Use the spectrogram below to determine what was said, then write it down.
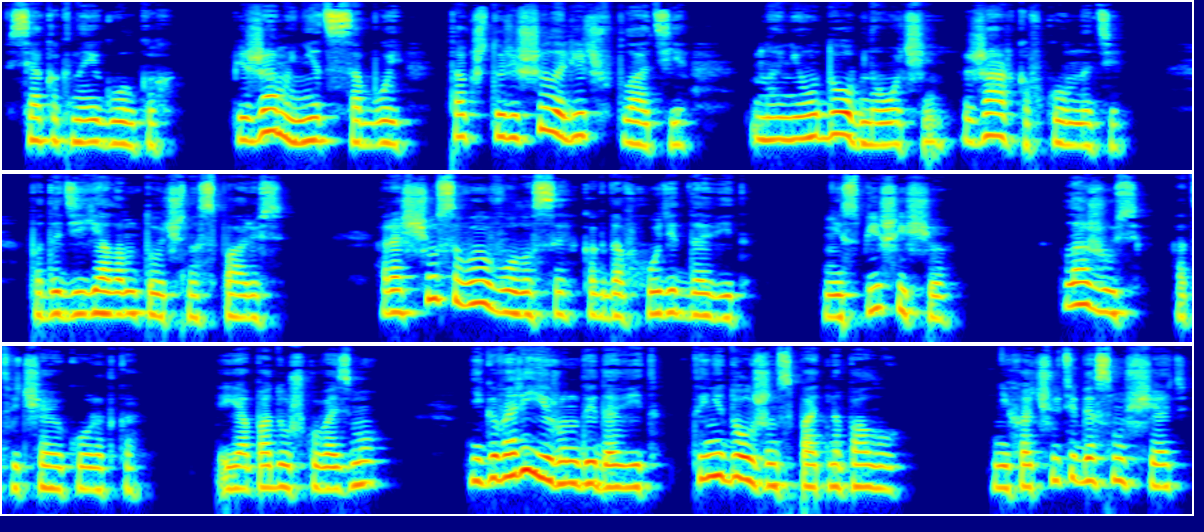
Вся как на иголках. Пижамы нет с собой, так что решила лечь в платье, но неудобно очень, жарко в комнате. Под одеялом точно спарюсь. Расчесываю волосы, когда входит Давид. «Не спишь еще?» «Ложусь», — отвечаю коротко. «Я подушку возьму?» «Не говори ерунды, Давид. Ты не должен спать на полу». «Не хочу тебя смущать».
